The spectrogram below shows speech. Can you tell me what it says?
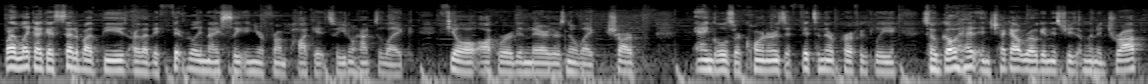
What I like, like I said about these, are that they fit really nicely in your front pocket, so you don't have to like feel all awkward in there. There's no like sharp angles or corners. It fits in there perfectly. So go ahead and check out Rogue Industries. I'm going to drop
